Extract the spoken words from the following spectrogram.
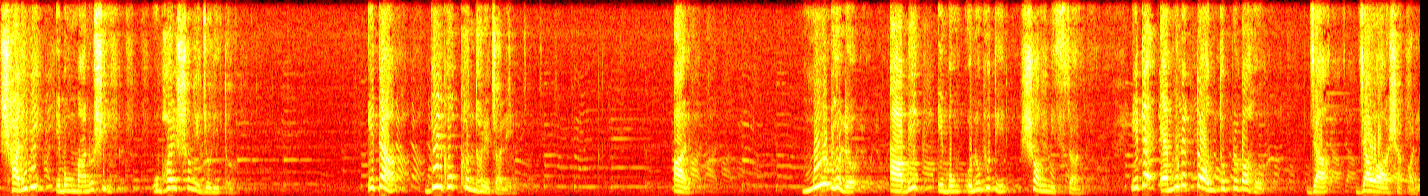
শারীরিক এবং মানসিক উভয়ের সঙ্গে জড়িত। এটা দীর্ঘক্ষণ ধরে চলে। আর মুড হলো আবেগ এবং অনুভূতির সংমিশ্রণ। এটা এমন একটা অন্তঃপ্রবাহ যা যাওয়া আসা করে।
